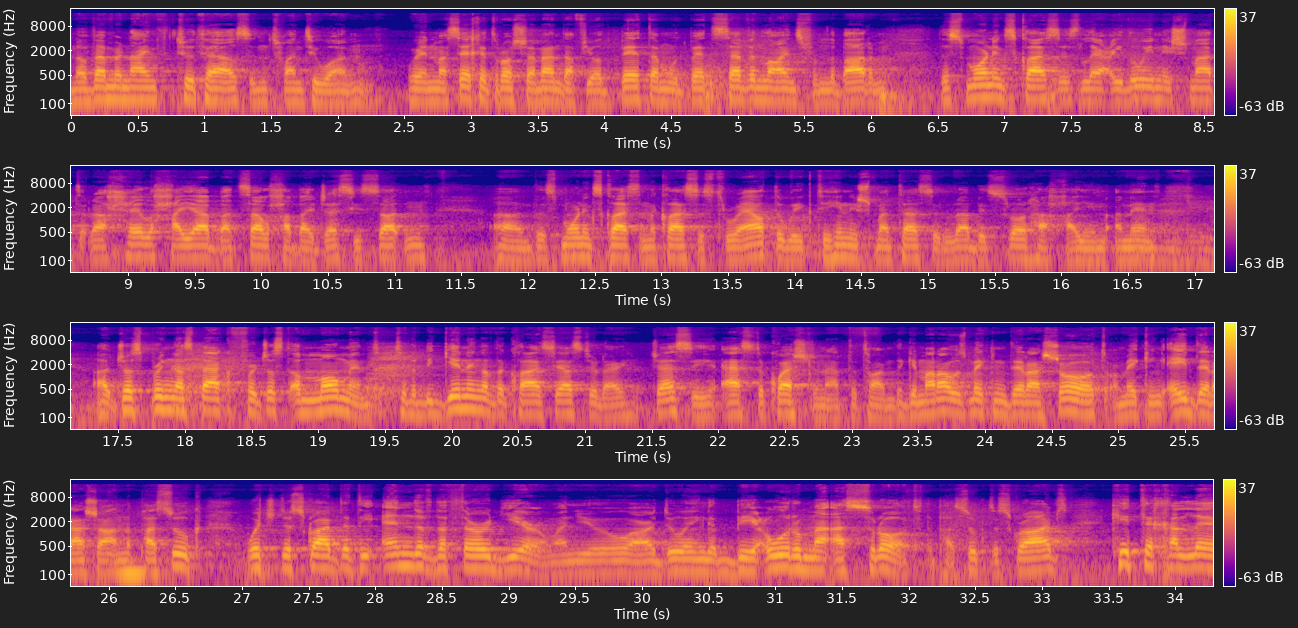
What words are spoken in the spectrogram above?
November 9th, 2021. We're in Masechet Rosh Hashanah, Daf Yod Bet, Amud Bet, seven lines from the bottom. This morning's class is Le'ilui Nishmat Rachel Haya Batzalcha by Jesse Sutton. Uh, this morning's class and the classes throughout the week. Amen. Uh, just bring us back for just a moment to the beginning of the class yesterday. Jesse asked a question at the time. The Gemara was making derashot, or making a derasha on the pasuk, which described at the end of the third year, when you are doing bi'ur ma'asrot. The pasuk describes, ki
